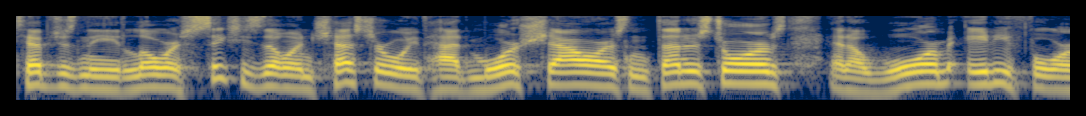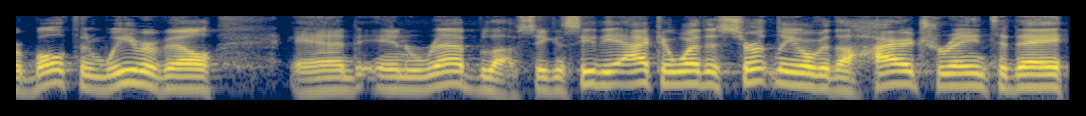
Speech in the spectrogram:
Temperatures in the lower 60s though in Chester, where we've had more showers and thunderstorms and a warm 84 both in Weaverville and in Red Bluff. So you can see the active weather certainly over the higher terrain today,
